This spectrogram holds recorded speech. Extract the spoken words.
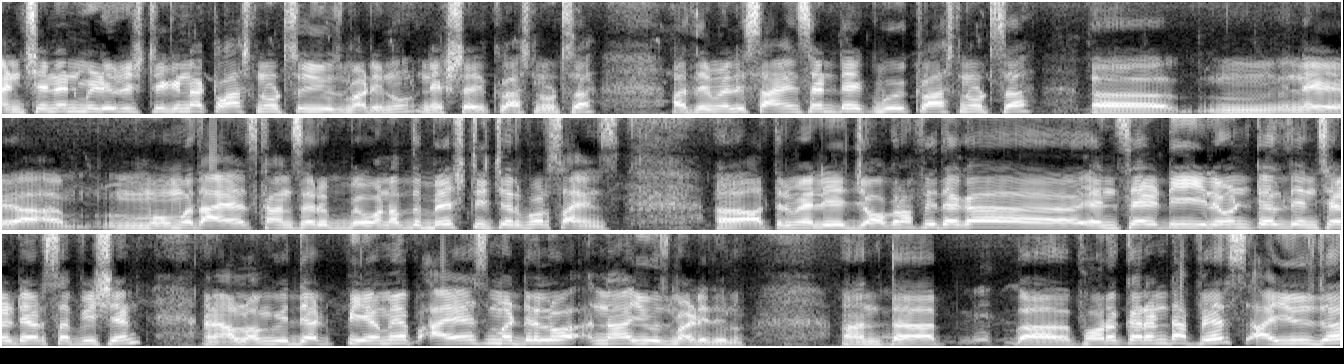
ಆನ್ಷಿಯನ್ ಆ್ಯಂಡ್ ಮಿಡಿಯಲ್ ಹಿಸ್ಟ್ರಿಗೆ ನಾ ಕ್ಲಾಸ್ ನೋಟ್ಸ್ ಯೂಸ್ ಮಾಡಿನು ನೆಕ್ಸ್ಟ್ ಐದು ಕ್ಲಾಸ್ ನೋಟ್ಸ ಅದ್ರ ಮೇಲೆ science and tech book class ನೋಟ್ಸ Mohammed Ayaz Khan sir one of the best teacher for science ಅದ್ರ ಮೇಲೆ ಜಾಗ್ರಫಿದಾಗ N C R T eleven twelfth N C R T are sufficient and along with that P M F I S material ನಾ ಯೂಸ್ ಮಾಡಿದ್ದೀನಿ ಅಂತ for current affairs I use the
